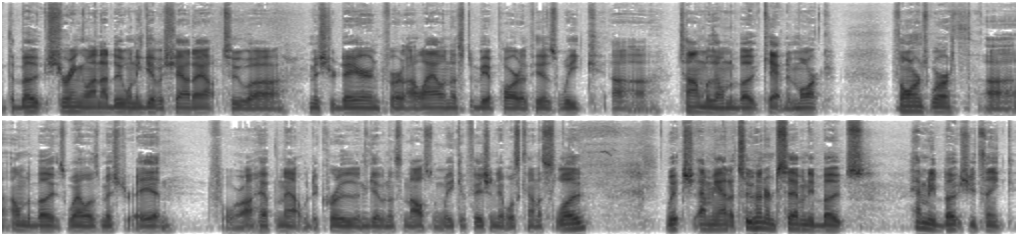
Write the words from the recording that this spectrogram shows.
the boat string line, I do want to give a shout out to uh, Mr. Darren for allowing us to be a part of his week. Uh, Tom was on the boat, Captain Mark Farnsworth uh, on the boat, as well as Mr. Ed for uh, helping out with the crew and giving us an awesome week of fishing. It was kind of slow, which, I mean, out of 270 boats, how many boats you think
